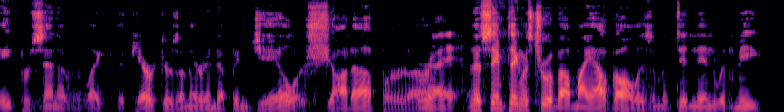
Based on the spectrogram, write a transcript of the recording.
eight percent of like the characters on there end up in jail or shot up or uh, Right. And the same thing was true about my alcoholism. It didn't end with me,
